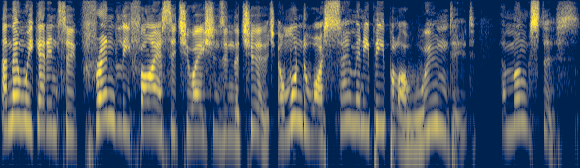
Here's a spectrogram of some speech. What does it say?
And then we get into friendly fire situations in the church and wonder why so many people are wounded amongst us.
